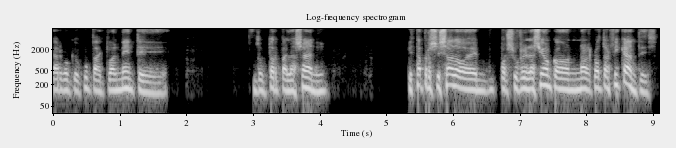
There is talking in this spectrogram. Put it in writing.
cargo que ocupa actualmente el doctor Palazani, está procesado por su relación con narcotraficantes.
